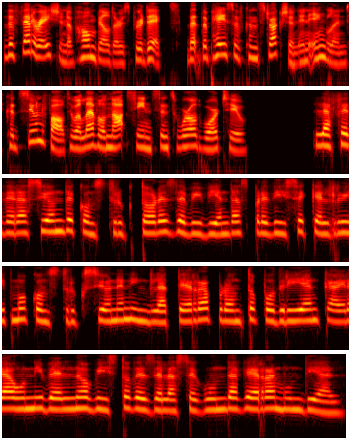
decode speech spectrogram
The Federation of Home Builders predicts that the pace of construction in England could soon fall to a level not seen since World War II. La Federación de Constructores de Viviendas predice que el ritmo construcción en Inglaterra pronto podrían caer a un nivel no visto desde la Segunda Guerra Mundial.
